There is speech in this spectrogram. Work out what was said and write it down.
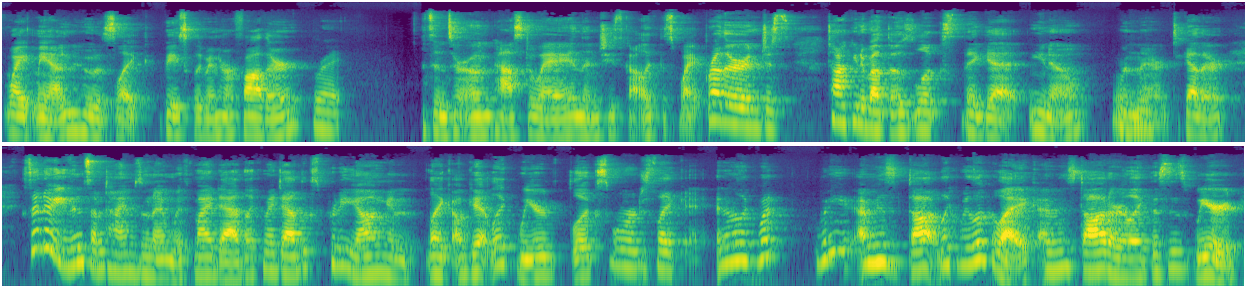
white man who has like basically been her father Right. since her own passed away, and then she's got like this white brother, and just talking about those looks they get, you know, when Mhm. they're together. Because I know even sometimes when I'm with my dad, like my dad looks pretty young, and like I'll get like weird looks when we're just like, and I'm like, what? What do you? I'm his daughter. Like we look alike. I'm his daughter. Like this is weird.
